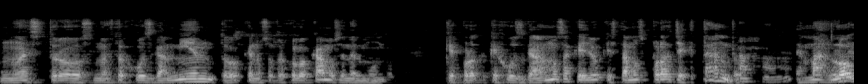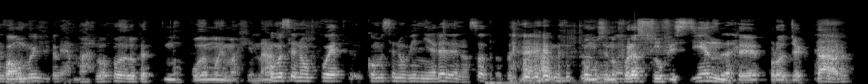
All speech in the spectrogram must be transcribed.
nuestros, nuestro juzgamiento que nosotros colocamos en el mundo que, juzgamos aquello que estamos proyectando. Es más loco, es, más loco de lo que nos podemos imaginar. Como si no, fue, como si no viniera de nosotros. Como si no fuera suficiente proyectar,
